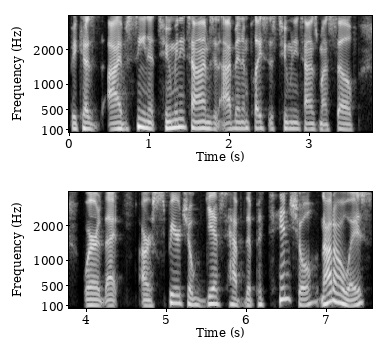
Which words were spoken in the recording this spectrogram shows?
Because I've seen it too many times, and I've been in places too many times myself where that our spiritual gifts have the potential, not always,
